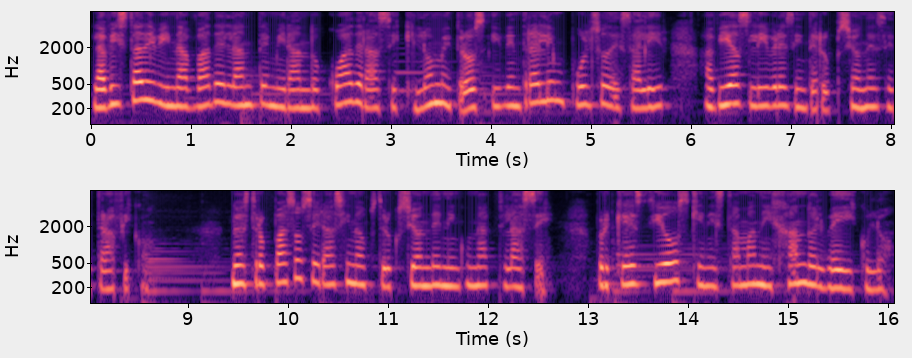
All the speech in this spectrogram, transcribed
la vista divina va adelante mirando cuadras y kilómetros y vendrá el impulso de salir a vías libres de interrupciones de tráfico. Nuestro paso será sin obstrucción de ninguna clase, porque es Dios quien está manejando el vehículo.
